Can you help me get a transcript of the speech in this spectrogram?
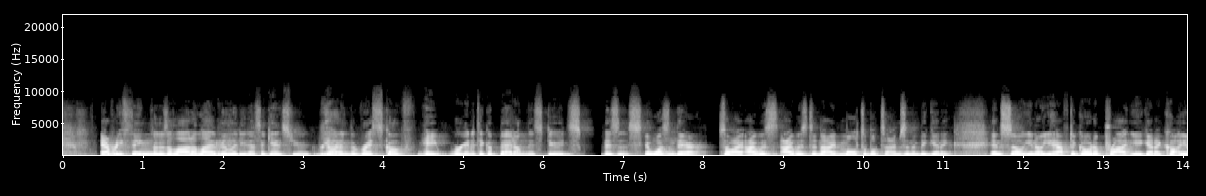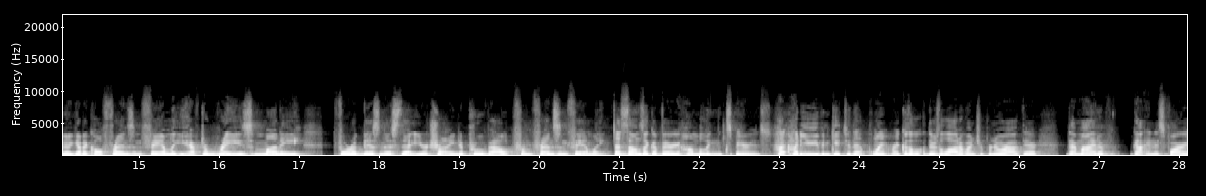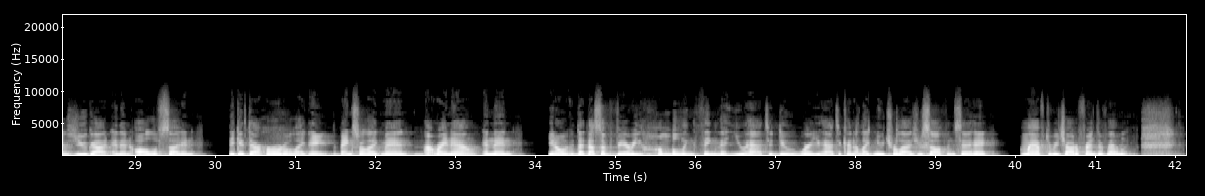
everything So there's a lot of liability that's against you regarding Yeah. the risk of, hey, we're going to take a bet on this dude's business. it wasn't there. So I, I was I was denied multiple times in the beginning, and so you know you have to go to pri you got to call you know you got to call friends and family. You have to raise money for a business that you're trying to prove out from friends and family. That sounds like a very humbling experience. How, how do you even get to that point, right? Because there's a lot of entrepreneur out there that might have gotten as far as you got, and then all of a sudden they get that hurdle, like, hey, the banks are like, man, not right now, and then you know that that's a very humbling thing that you had to do, where you had to kind of like neutralize yourself and say, hey, I'm gonna have to reach out to friends and family.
